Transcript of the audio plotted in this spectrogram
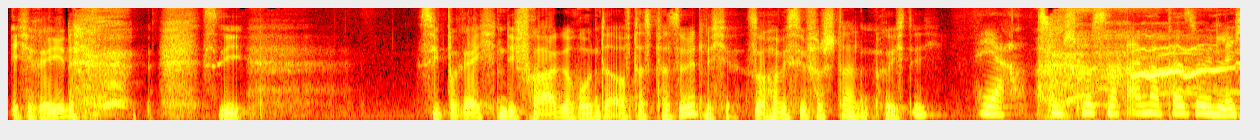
ich rede, Sie, Sie brechen die Frage runter auf das Persönliche. So habe ich Sie verstanden, richtig? Ja, zum Schluss noch einmal persönlich.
